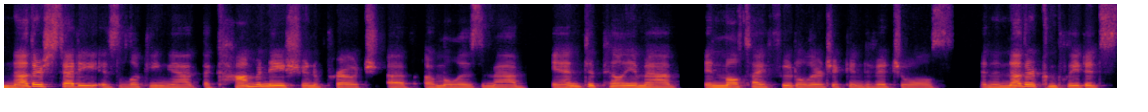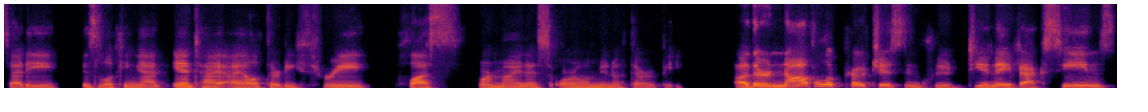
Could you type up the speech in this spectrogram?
Another study is looking at the combination approach of omalizumab and dupilumab in multi-food allergic individuals. And another completed study is looking at anti-IL-33 plus or minus oral immunotherapy. Other novel approaches include DNA vaccines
